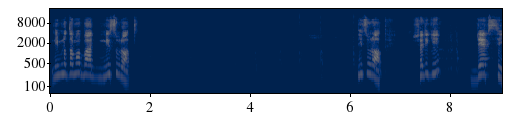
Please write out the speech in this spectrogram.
নিম্নতম বা নিচু হ্রদ নিচু হ্রদ সেটি কি? ডেড সি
